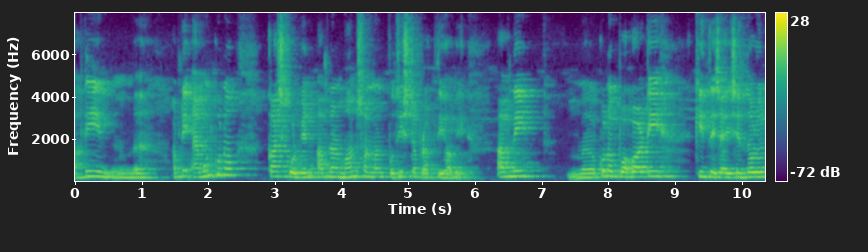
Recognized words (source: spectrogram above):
আপনি আপনি এমন কোনো কাজ করবেন, আপনার মান সম্মান প্রতিষ্ঠা প্রাপ্তি হবে। আপনি কোনো প্রপার্টি কিনতে চাইছেন, ধরুন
